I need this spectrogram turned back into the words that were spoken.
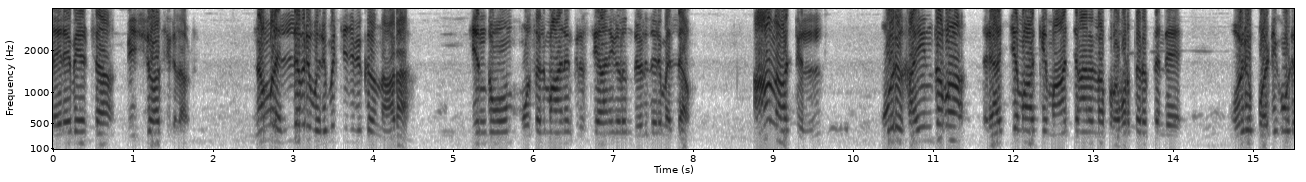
നിരപേക്ഷ വിശ്വാസികളാണ്. നമ്മൾ എല്ലാവരും ഒരുമിച്ച് ജീവിക്കുന്ന നാടാ. ഹിന്ദുവും മുസൽമാനും ക്രിസ്ത്യാനികളും ദളിതരും എല്ലാം ആ നാട്ടിൽ ഒരു ഹൈന്ദവ രാജ്യമാക്കി മാറ്റാനുള്ള പ്രവർത്തനത്തിന്റെ ഒരു പടി കൂടി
